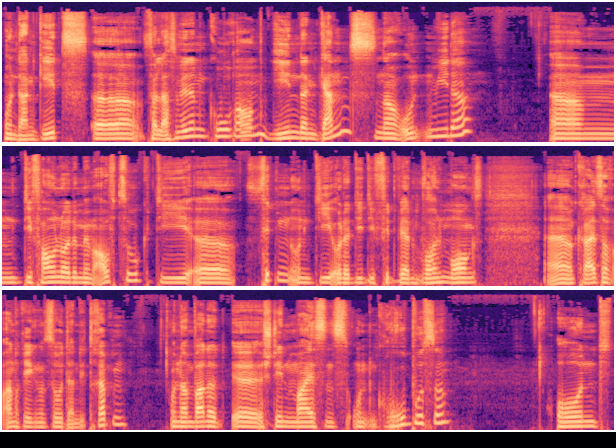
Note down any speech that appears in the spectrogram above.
Und dann geht's, äh, verlassen wir den Crewraum, gehen dann ganz nach unten wieder. Ähm, die faulen Leute mit dem Aufzug, die äh, fitten und die oder die, die fit werden wollen morgens, äh, Kreislauf anregen und so, dann die Treppen. Und dann war da, äh, stehen meistens unten Crewbusse und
